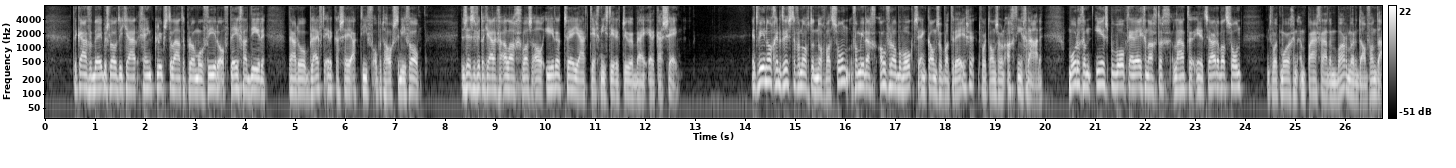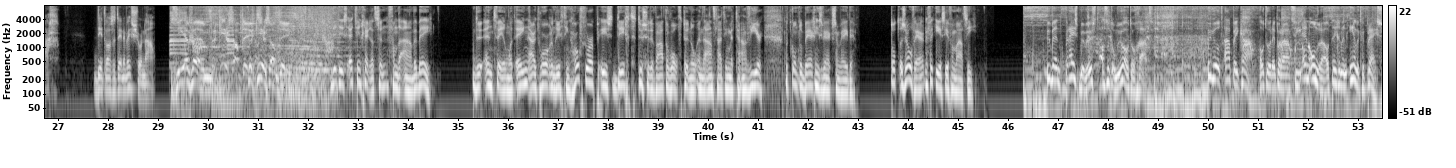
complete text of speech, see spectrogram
De KVB besloot dit jaar geen clubs te laten promoveren of degraderen. Daardoor blijft RKC actief op het hoogste niveau. De 46-jarige Allah was al eerder twee jaar technisch directeur bij RKC. Het weer nog in het westen vanochtend nog wat zon. Vanmiddag overal bewolkt en kans op wat regen. Het wordt dan zo'n 18 graden. Morgen eerst bewolkt en regenachtig. Later in het zuiden wat zon. Het wordt morgen een paar graden warmer dan vandaag. Dit was het NWS Journaal. ZFM, verkeersupdate. verkeersupdate. Dit is Edwin Gerritsen van de ANWB. De N201 uit Horen richting Hoofddorp is dicht tussen de Waterwolftunnel en de aansluiting met de A4. Dat komt door bergingswerkzaamheden. Tot zover de verkeersinformatie. U bent prijsbewust als het om uw auto gaat. U wilt APK, autoreparatie en onderhoud tegen een eerlijke prijs.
